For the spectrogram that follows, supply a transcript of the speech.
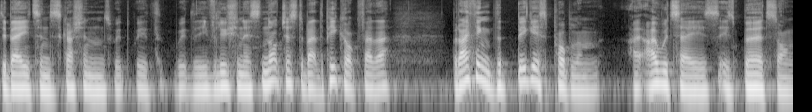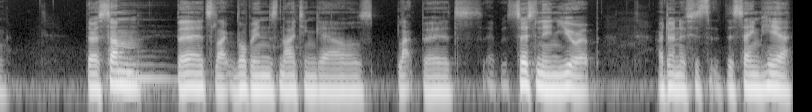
debates and discussions with, with, with the evolutionists, not just about the peacock feather, but I think the biggest problem, I, I would say, is, is bird song. There are some mm. birds like robins, nightingales, blackbirds, certainly in Europe. I don't know if it's the same here,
